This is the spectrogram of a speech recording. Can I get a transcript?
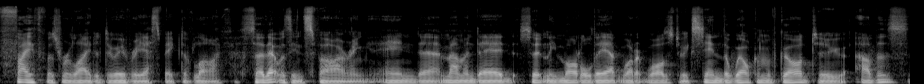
faith was related to every aspect of life. So that was inspiring. And uh, mum and dad certainly modelled out what it was to extend the welcome of God to others.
